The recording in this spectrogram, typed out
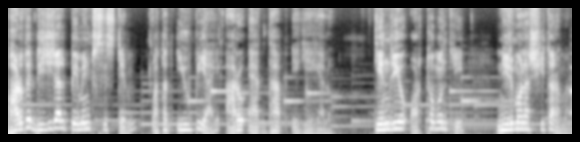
ভারতের ডিজিটাল পেমেন্ট সিস্টেম, অর্থাৎ ইউপিআই আরও এক ধাপ এগিয়ে গেল। কেন্দ্রীয় অর্থমন্ত্রী নির্মলা সীতারামন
